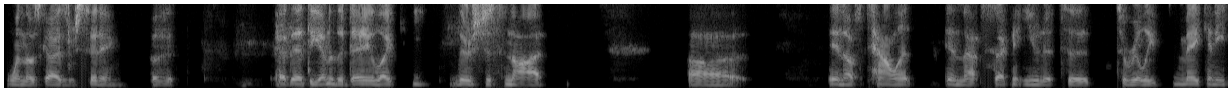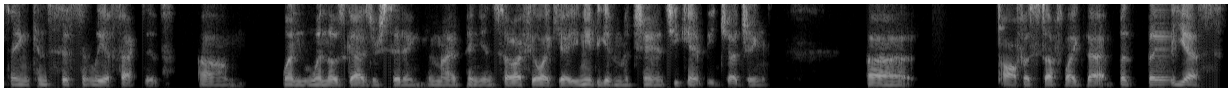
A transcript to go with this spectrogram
when those guys are sitting. But at, at the end of the day, like there's just not uh, enough talent in that second unit to to really make anything consistently effective um, when when those guys are sitting, in my opinion. So I feel like yeah, you need to give them a chance. You can't be judging uh, off of stuff like that. But but yes,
